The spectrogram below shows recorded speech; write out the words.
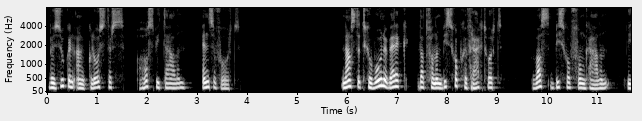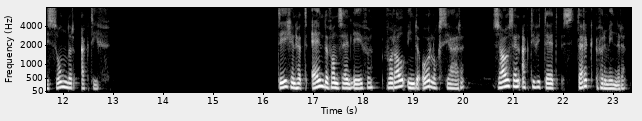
bezoeken aan kloosters, hospitalen enzovoort. Naast het gewone werk dat van een bisschop gevraagd wordt, was bisschop von Galen bijzonder actief. Tegen het einde van zijn leven, vooral in de oorlogsjaren, zou zijn activiteit sterk verminderen.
